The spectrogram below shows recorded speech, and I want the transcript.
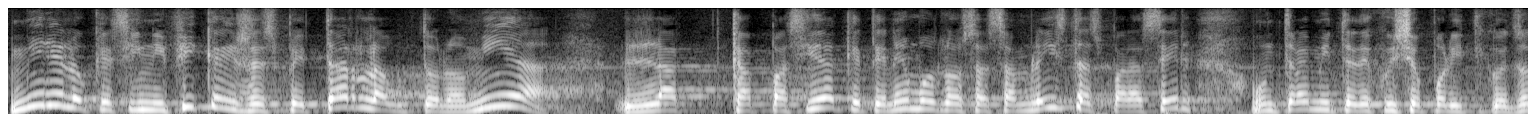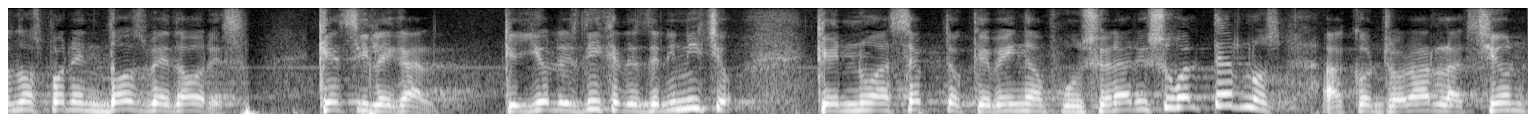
Mire lo que significa y respetar la autonomía, la capacidad que tenemos los asambleístas para hacer un trámite de juicio político. Entonces nos ponen dos vedores, que es ilegal, que yo les dije desde el inicio que no acepto que vengan funcionarios subalternos a controlar la acción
